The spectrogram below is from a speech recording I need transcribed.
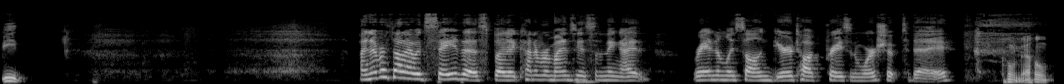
be I never thought I would say this, but it kind of reminds me of something I randomly saw in Gear Talk Praise and Worship today. oh no,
